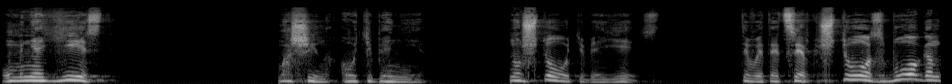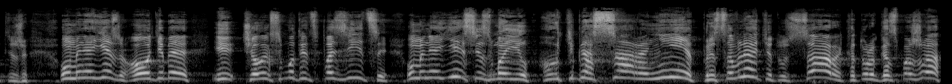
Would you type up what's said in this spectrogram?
у меня есть машина, а у тебя нет. Ну что у тебя есть? Ты в этой церкви? Что с Богом ты же? У меня есть, а у тебя, и человек смотрит с позиции, у меня есть Измаил, а у тебя Сара нет. Представляете, эту Сара, которая госпожа,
